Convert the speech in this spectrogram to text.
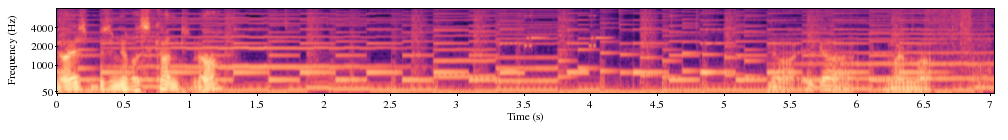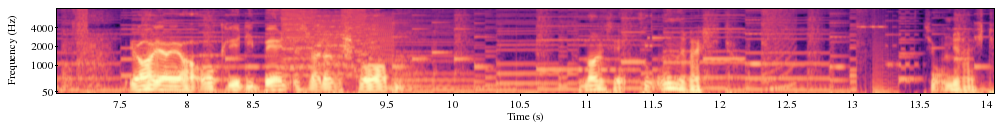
Na, ist ein bisschen riskant, ne? Egal. Manchmal. Ja, ja, ja, okay, die Band ist leider gestorben. Leute, zu Unrecht. Zu Unrecht.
